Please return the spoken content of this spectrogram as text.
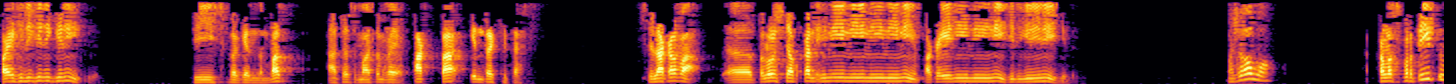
Pakai gini gini gini. Di sebagian tempat ada semacam kayak fakta integritas. Silakan Pak, e, tolong siapkan ini, ini, ini, ini, ini, pakai ini, ini, ini, gini, gini, ini, gitu. Masya Allah. Kalau seperti itu,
